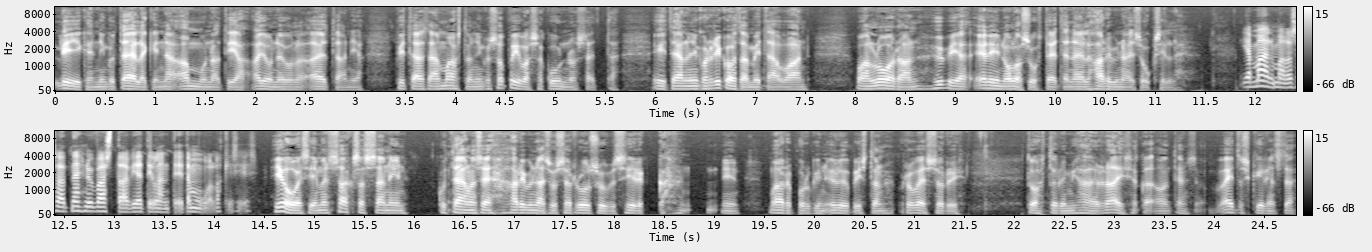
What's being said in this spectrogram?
liike, niin kuin täälläkin nämä ammunat ja ajoneuvoilla ajetaan ja pitää tämä maasto niin sopivassa kunnossa, että ei täällä niin rikota mitään, vaan, vaan luodaan hyviä elinolosuhteita näille harvinaisuuksille. Ja maailmalla sä oot nähnyt vastaavia tilanteita muuallakin siis? Joo, esimerkiksi Saksassa, niin kun täällä on se harvinaisuus, se Rusulsirkka, niin Marburgin yliopiston professori tohtori Mihail Rais, joka on tehnyt väitöskirjansa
